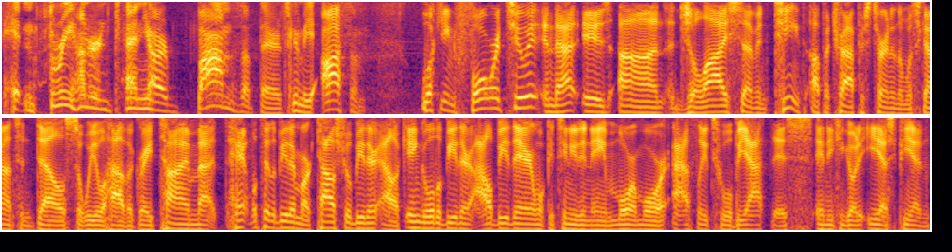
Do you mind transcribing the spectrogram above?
hitting 310 yard bombs up there. It's going to be awesome. Looking forward to it, and that is on July 17th up at Trapper's Turn in the Wisconsin Dells. So we will have a great time. Matt Hamilton will be there, Mark Tausch will be there, Alec Ingold will be there, I'll be there, and we'll continue to name more and more athletes who will be at this. And you can go to ESPN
